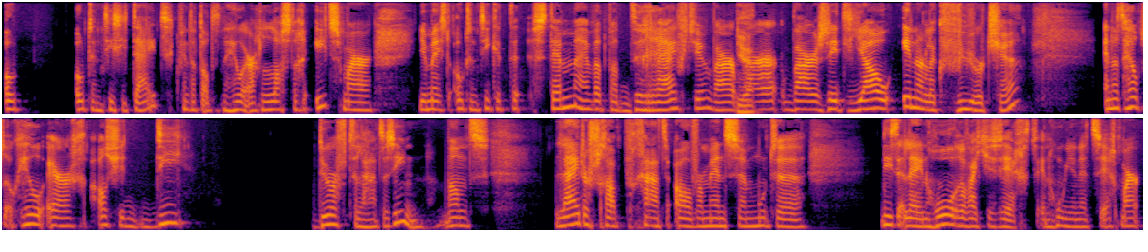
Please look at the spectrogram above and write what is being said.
au- authenticiteit. Ik vind dat altijd een heel erg lastig iets. Maar je meest authentieke te- stem, hè, wat, wat drijft je? Waar, waar, waar zit jouw innerlijk vuurtje? En dat helpt ook heel erg als je die durft te laten zien. Want leiderschap gaat over mensen moeten niet alleen horen wat je zegt en hoe je het zegt, maar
